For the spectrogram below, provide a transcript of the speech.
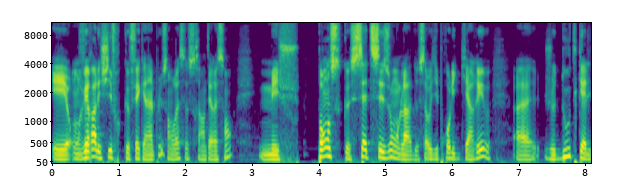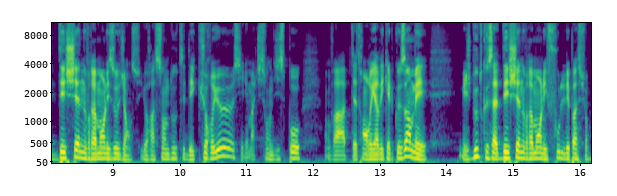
et on verra les chiffres que fait Canal+. En vrai, ça serait intéressant. Mais je pense que cette saison-là de Saudi Pro League qui arrive, euh, je doute qu'elle déchaîne vraiment les audiences. Il y aura sans doute des curieux. Si les matchs sont dispo, on va peut-être en regarder quelques-uns, mais mais je doute que ça déchaîne vraiment les foules, les passions.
